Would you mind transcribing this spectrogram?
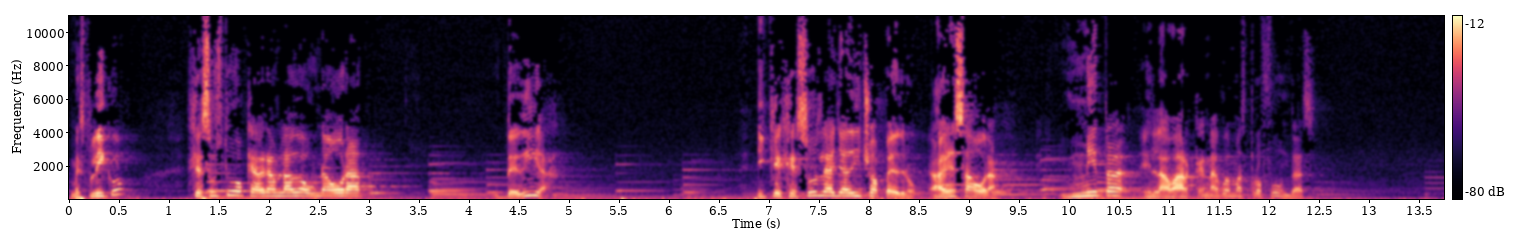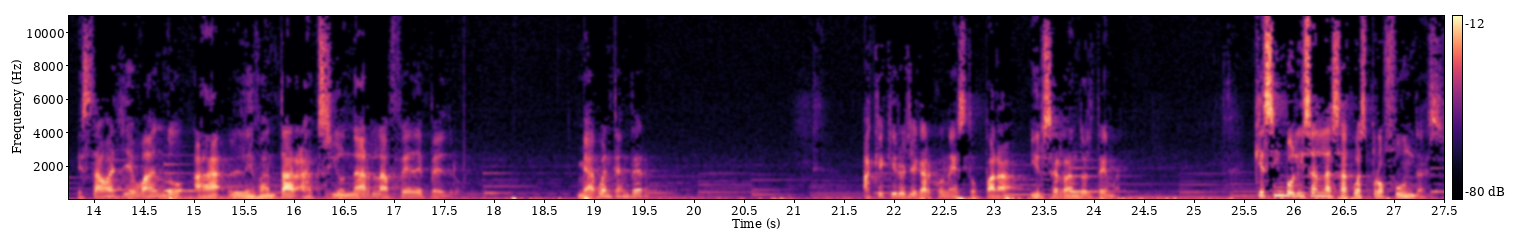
¿Me explico? Jesús tuvo que haber hablado a una hora de día. Y que Jesús le haya dicho a Pedro a esa hora, meta en la barca en aguas más profundas, estaba llevando a levantar, a accionar la fe de Pedro. ¿Me hago entender? ¿A qué quiero llegar con esto para ir cerrando el tema? ¿Qué simbolizan las aguas profundas?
